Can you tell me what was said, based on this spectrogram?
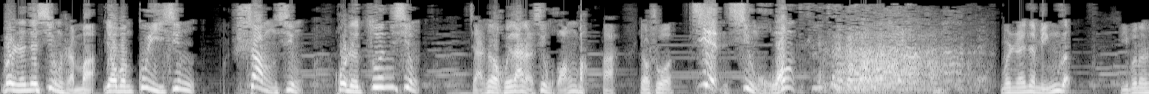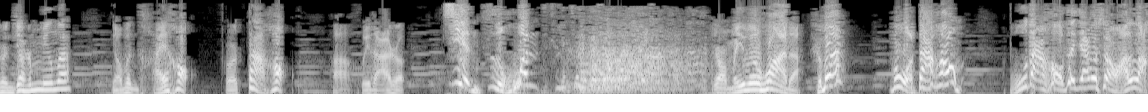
问人家姓什么，要问贵姓、上姓或者尊姓。假设回答者姓黄吧，啊，要说见姓黄。问人家名字，你不能说你叫什么名字，你要问台号或者大号，啊，回答说见字欢。要是没文化的，什么？问我大号吗？不大号，在家都上完了。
